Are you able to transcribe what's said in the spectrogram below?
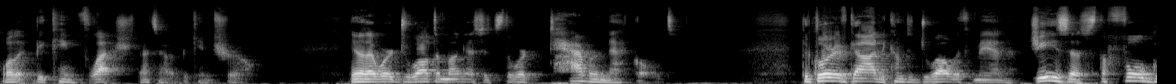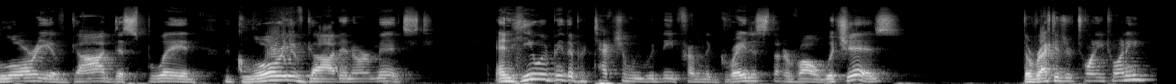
Well, it became flesh. That's how it became true. You know, that word dwelt among us, it's the word tabernacled. The glory of God had come to dwell with man. Jesus, the full glory of God displayed, the glory of God in our midst. And he would be the protection we would need from the greatest threat of all, which is the wreckage of 2020,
